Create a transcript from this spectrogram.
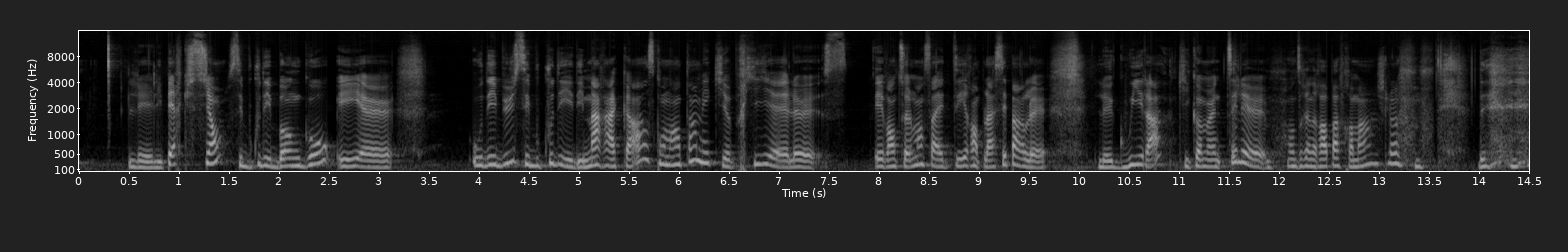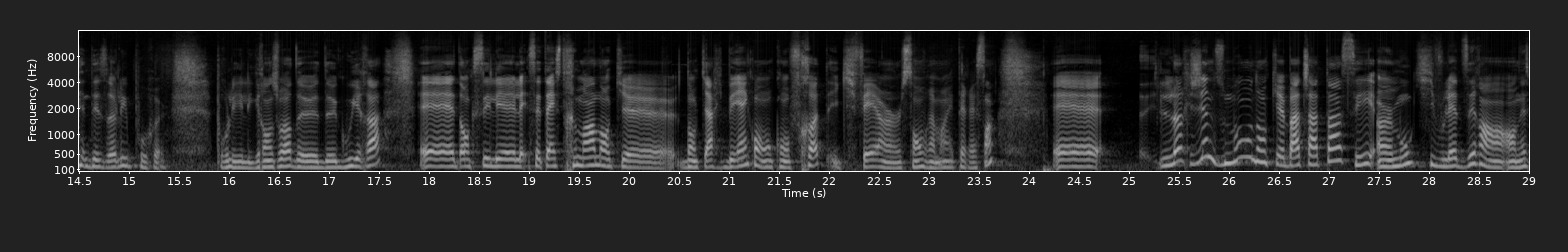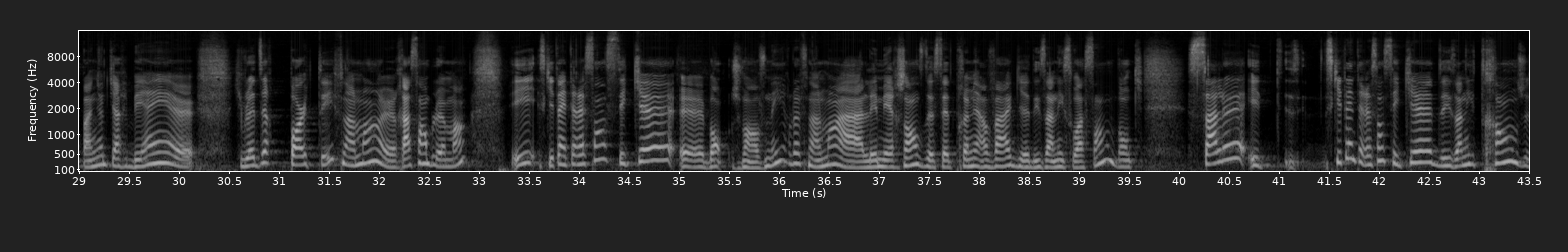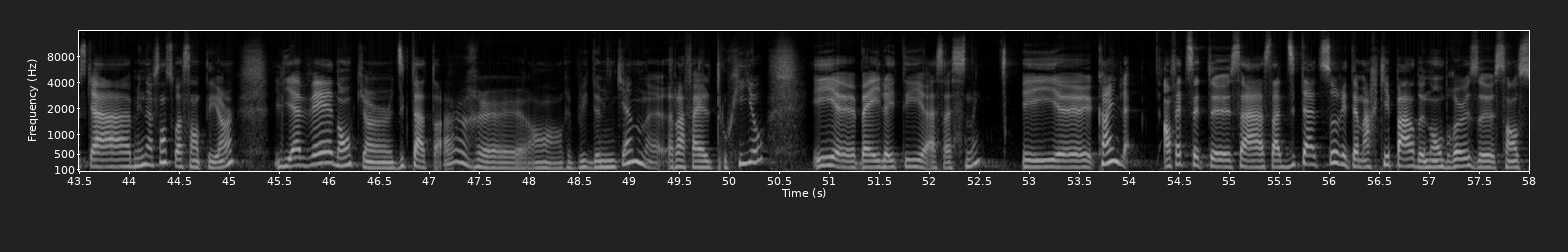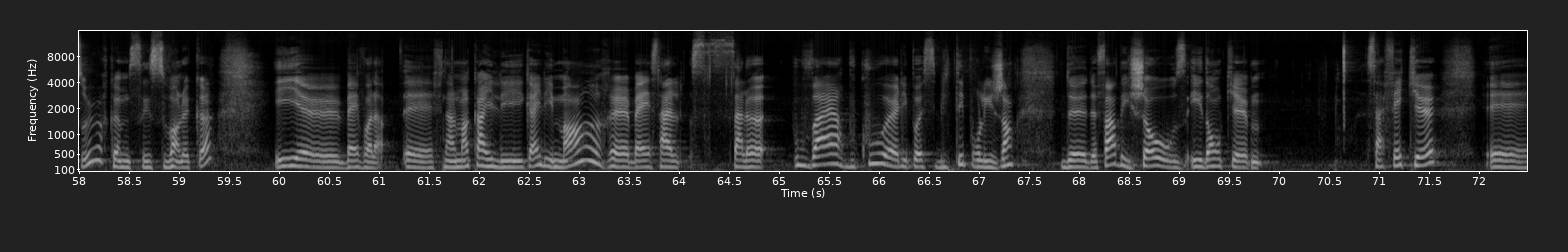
le- les percussions, c'est beaucoup des bongos et euh, au début, c'est beaucoup des, maracas qu'on entend, mais qui a pris le... Éventuellement, ça a été remplacé par le, le guira, qui est comme un, tu sais, on dirait une râpe à fromage, là. Désolée pour, pour les, grands joueurs de, guira. Euh, donc, c'est cet instrument donc, euh, donc caribéen qu'on qu'on frotte et qui fait un son vraiment intéressant. Euh, L'origine du mot, donc bachata, c'est un mot qui voulait dire en, espagnol caribéen, euh, qui voulait dire party, finalement, euh, rassemblement. Et ce qui est intéressant, c'est que, euh, bon, je vais en venir là, finalement à l'émergence de cette première vague des années 60. Donc, ça là, est, ce qui est intéressant, c'est que des années 30 jusqu'à 1961, il y avait donc un dictateur en République dominicaine, Rafael Trujillo, et ben, il a été assassiné. Et quand il a- en fait, euh, sa, dictature était marquée par de nombreuses euh, censures, comme c'est souvent le cas. Et euh, ben voilà, Euh, finalement, quand il est, mort, ben ça, ça l'a ouvert beaucoup les possibilités pour les gens de, faire des choses. Et donc, ça fait que,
